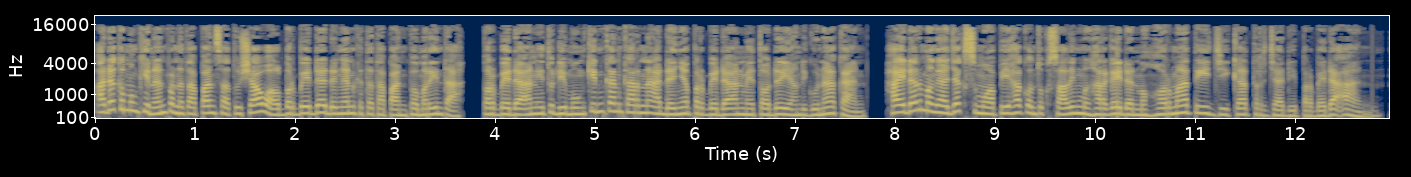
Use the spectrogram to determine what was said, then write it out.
ada kemungkinan penetapan satu syawal berbeda dengan ketetapan pemerintah. Perbedaan itu dimungkinkan karena adanya perbedaan metode yang digunakan. Haidar mengajak semua pihak untuk saling menghargai dan menghormati jika terjadi perbedaan.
